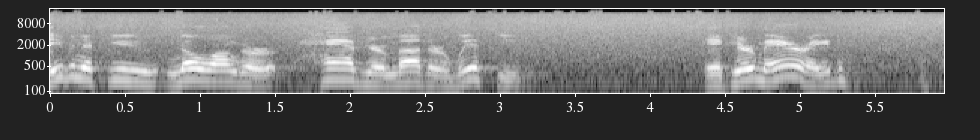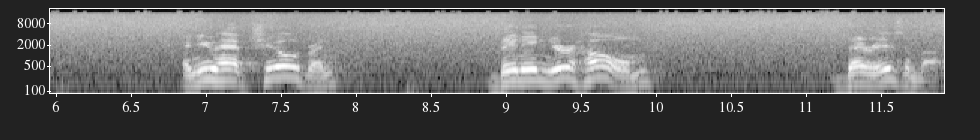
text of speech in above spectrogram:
Even if you no longer have your mother with you, if you're married and you have children, then in your home, there is a mother.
